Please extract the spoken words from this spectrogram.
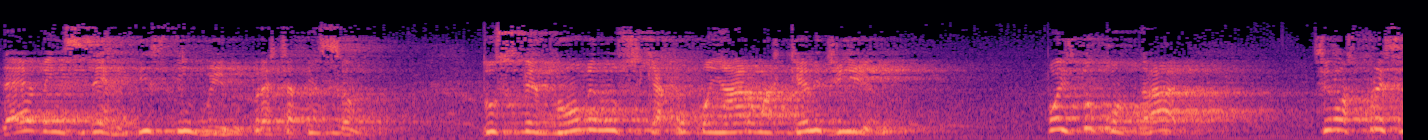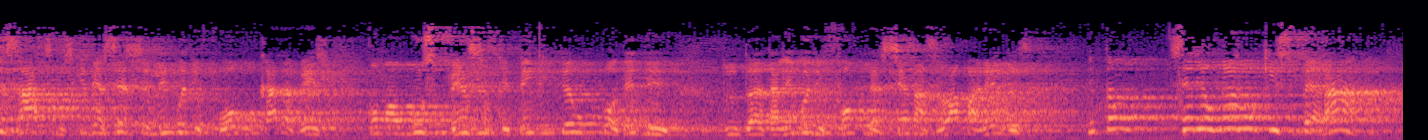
devem ser distinguidos, preste atenção, dos fenômenos que acompanharam aquele dia, pois do contrário, se nós precisássemos que descesse língua de fogo cada vez, como alguns pensam que tem que ter o poder de, da, da língua de fogo descer nas labaredas, então seria o mesmo que esperar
